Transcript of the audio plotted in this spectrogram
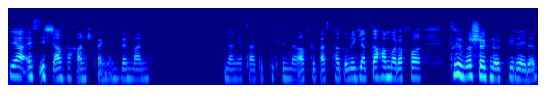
Ja, es ist einfach anstrengend, wenn man lange Zeit auf die Kinder aufgepasst hat. Und ich glaube, da haben wir davor drüber schon genug geredet.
